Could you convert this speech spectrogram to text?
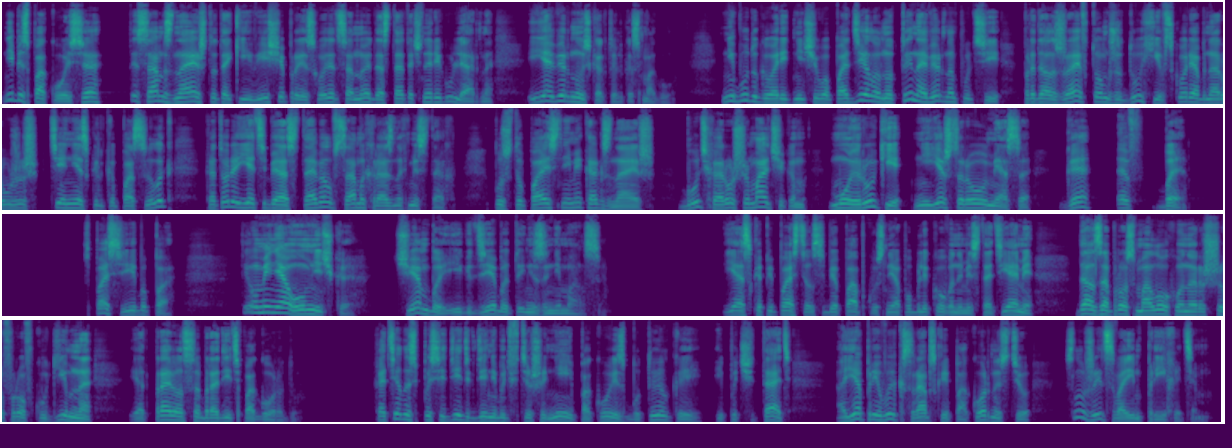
Не беспокойся, ты сам знаешь, что такие вещи происходят со мной достаточно регулярно, и я вернусь, как только смогу. Не буду говорить ничего по делу, но ты на верном пути. Продолжай в том же духе, и вскоре обнаружишь те несколько посылок, которые я тебе оставил в самых разных местах. Поступай с ними, как знаешь. Будь хорошим мальчиком. Мой руки, не ешь сырого мяса. Г. Ф. Б. Спасибо, па. Ты у меня умничка. Чем бы и где бы ты ни занимался. Я скопипастил себе папку с неопубликованными статьями, дал запрос Малоху на расшифровку гимна и отправился бродить по городу. Хотелось посидеть где-нибудь в тишине и покое с бутылкой и почитать, а я привык с рабской покорностью служить своим прихотям.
